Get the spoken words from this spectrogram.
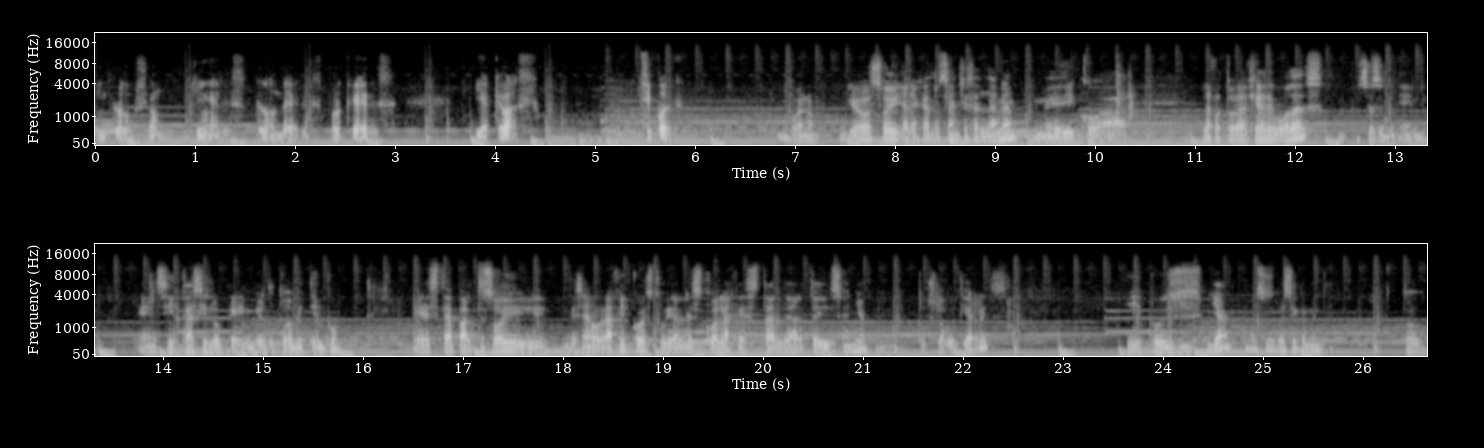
introducción, quién eres, de dónde eres, por qué eres y a qué vas, si puedes. Bueno, yo soy Alejandro Sánchez Aldana, me dedico a la fotografía de bodas, eso es en, en, sí casi lo que invierto todo mi tiempo. Este, aparte soy diseñador gráfico, estudié en la Escuela Gestal de Arte y Diseño en Tuxtla Gutiérrez. Y pues ya, eso es básicamente todo.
